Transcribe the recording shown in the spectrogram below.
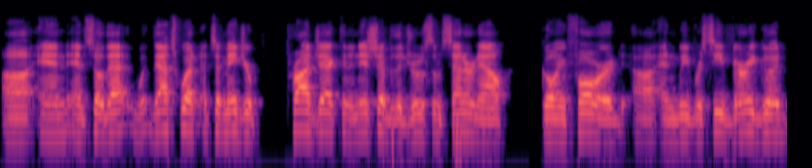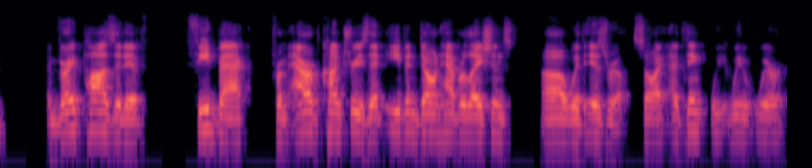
Uh, and and so that that's what it's a major project and initiative of the Jerusalem Center now going forward. Uh, and we've received very good and very positive feedback from Arab countries that even don't have relations uh, with Israel. So I, I think we, we, we're,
